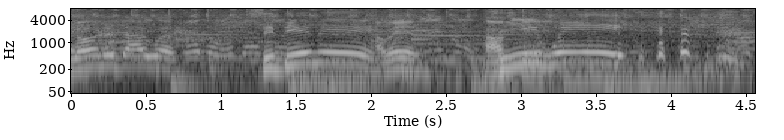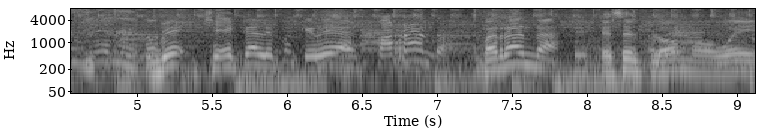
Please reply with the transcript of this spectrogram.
No, neta, aguas. Sí tiene. A ver. Sí, güey. Ve, chécale para que veas. Parranda. Parranda. Es el plomo, güey.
